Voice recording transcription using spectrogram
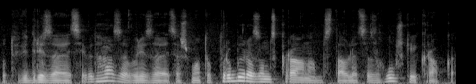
От відрізається від газу, вирізається шматок труби разом з краном, ставляться заглушки і крапка.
